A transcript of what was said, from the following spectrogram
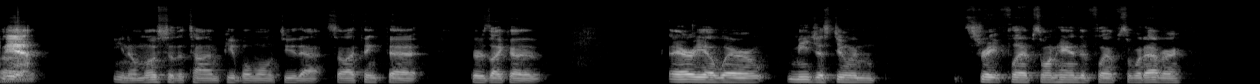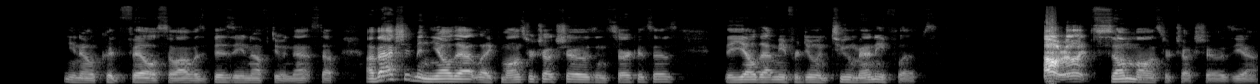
Uh, Yeah. You know, most of the time people won't do that. So I think that there's like a area where me just doing straight flips, one-handed flips, or whatever, you know, could fill. So I was busy enough doing that stuff. I've actually been yelled at like monster truck shows and circuses. They yelled at me for doing too many flips. Oh, really? Some monster truck shows, yeah.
